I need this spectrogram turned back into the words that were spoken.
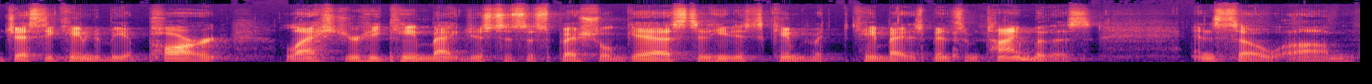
Jesse came to be a part. Last year, he came back just as a special guest, and he just came came back to spend some time with us. And so um,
